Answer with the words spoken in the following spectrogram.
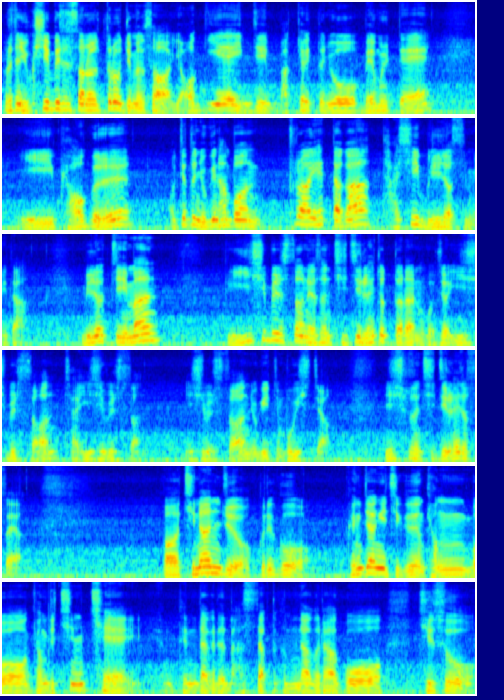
그래서 60일선을 뚫어주면서 여기에 이제 막혀있던 요 매물대 이 벽을 어쨌든 여긴 한번 try 했다가 다시 밀렸습니다. 밀렸지만 그 20일선에선 지지를 해줬다라는 거죠. 20일선. 자, 20일선. 20일선. 여기 지금 보이시죠? 20선 지지를 해줬어요. 어, 지난주, 그리고 굉장히 지금 경, 뭐, 경제 침체 된다 그래서 나스닥도 급락을 하고 지수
